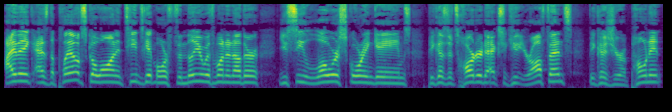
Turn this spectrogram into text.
I think as the playoffs go on and teams get more familiar with one another, you see lower scoring games because it's harder to execute your offense because your opponent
